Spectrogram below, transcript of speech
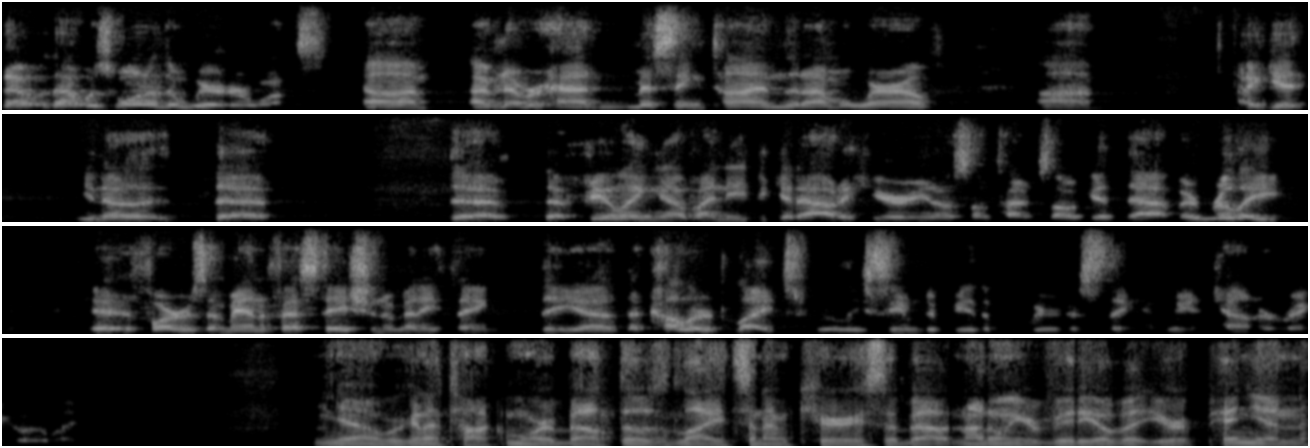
that, that was one of the weirder ones. Um, I've never had missing time that I'm aware of. Um, I get, you know, the the the feeling of I need to get out of here. You know, sometimes I'll get that, but really, as far as a manifestation of anything, the uh, the colored lights really seem to be the weirdest thing that we encounter regularly. Yeah, we're going to talk more about those lights, and I'm curious about not only your video but your opinion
